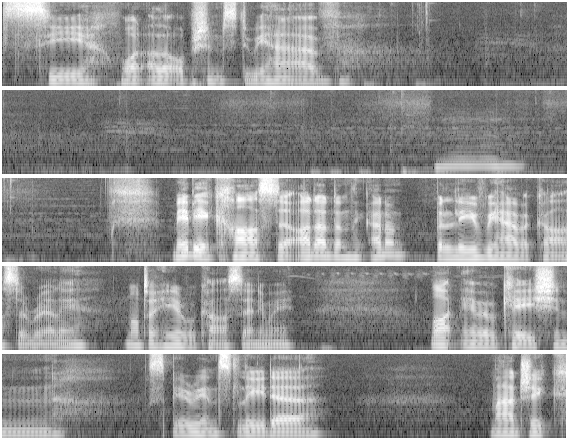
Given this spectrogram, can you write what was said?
Let's see what other options do we have. Hmm. Maybe a caster. I don't think I don't believe we have a caster really. Not a hero caster anyway. Lightning evocation, experienced leader, magic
